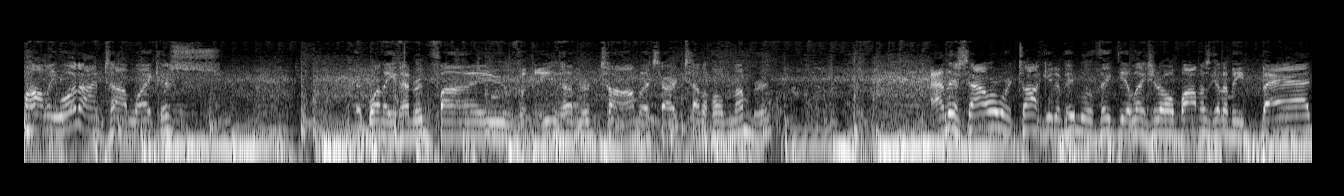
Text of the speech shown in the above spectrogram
Hollywood, I'm Tom Leykis. At 1-800-5800-TOM. That's our telephone number. At this hour, we're talking to people who think the election of Obama is going to be bad,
